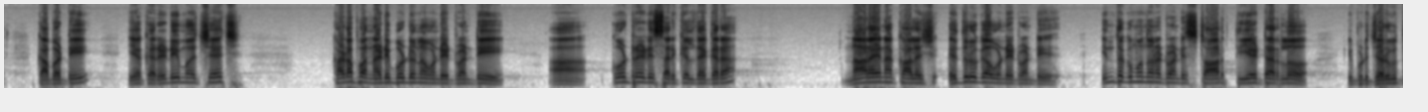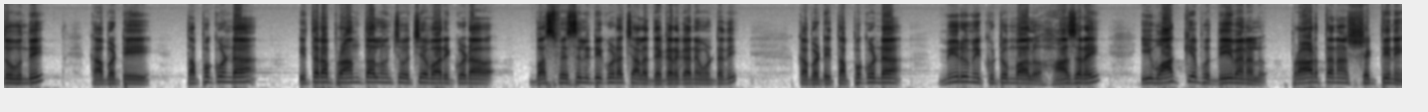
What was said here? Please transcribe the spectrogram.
కాబట్టి ఈ యొక్క రెడీమర్ చర్చ్ కడప నడిబొడ్డున ఉండేటువంటి ఆ, సర్కిల్ దగ్గర నారాయణ కాలేజ్ ఎదురుగా ఉండేటువంటి ఇంతకుముందు ఉన్నటువంటి స్టార్ థియేటర్లో ఇప్పుడు జరుగుతూ ఉంది. కాబట్టి తప్పకుండా ఇతర ప్రాంతాల నుంచి వచ్చే వారికి కూడా బస్ ఫెసిలిటీ కూడా చాలా దగ్గరగానే ఉంటుంది. కాబట్టి తప్పకుండా మీరు మీ కుటుంబాలు హాజరై ఈ వాక్యపు దీవెనలు ప్రార్థనా శక్తిని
